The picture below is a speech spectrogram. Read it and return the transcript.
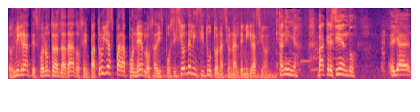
Los migrantes fueron trasladados en patrullas para ponerlos a disposición del Instituto Nacional de Migración. Esta niña va creciendo. Ella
